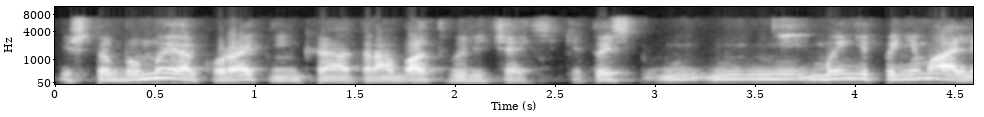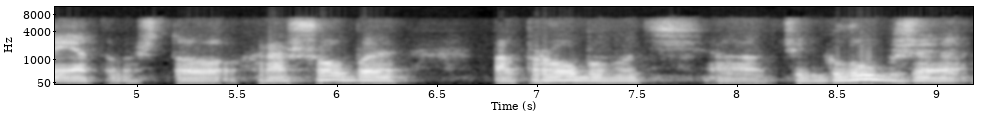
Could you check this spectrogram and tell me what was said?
и чтобы мы аккуратненько отрабатывали часики. То есть не, мы не понимали этого, что хорошо бы попробовать э, чуть глубже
